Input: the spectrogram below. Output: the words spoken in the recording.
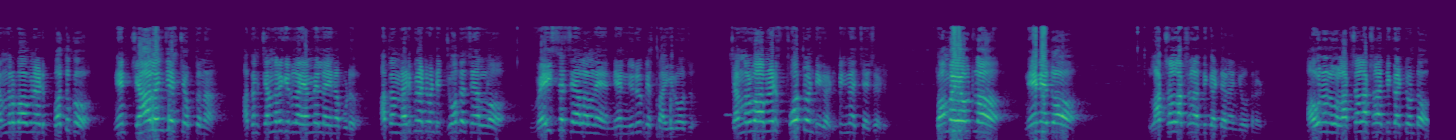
చంద్రబాబు నాయుడు బతుకు. నేను ఛాలెంజ్ చేసి చెప్తున్నా. అతను చంద్రగిరిలో ఎమ్మెల్యే అయినప్పుడు అతను నడిపినటువంటి జ్యోతశాలలో వైశ్యశాలల్ని నేను నిరూపిస్తా ఈ రోజు చంద్రబాబు నాయుడు ఫోర్ ట్వంటీ గాడు. బిజినెస్ చేశాడు. తొంభై ఒకటిలో నేనేదో లక్షల లక్షల అద్దె కట్టానని చెబుతున్నాడు. అవును నువ్వు లక్షల లక్షల అద్దె కట్టి ఉంటావు.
